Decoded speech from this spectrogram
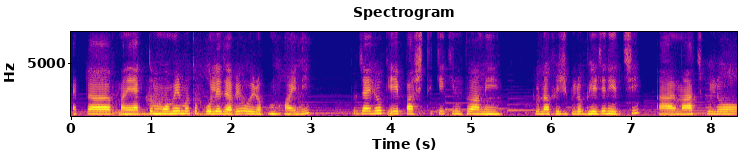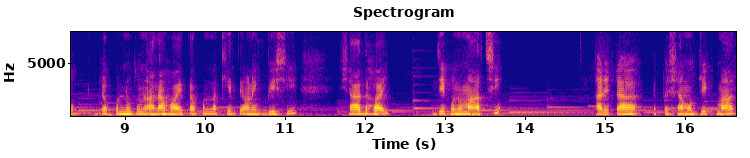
একটা মানে একদম মোমের মতো গলে যাবে ওই রকম হয়নি। তো যাই হোক, এ পাশ থেকে কিন্তু আমি টুনা ফিশগুলো ভেজে নিচ্ছি। আর মাছগুলো যখন নতুন আনা হয়, তখন না খেতে অনেক বেশি স্বাদ হয় যে কোনো মাছই। আর এটা একটা সামুদ্রিক মাছ,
